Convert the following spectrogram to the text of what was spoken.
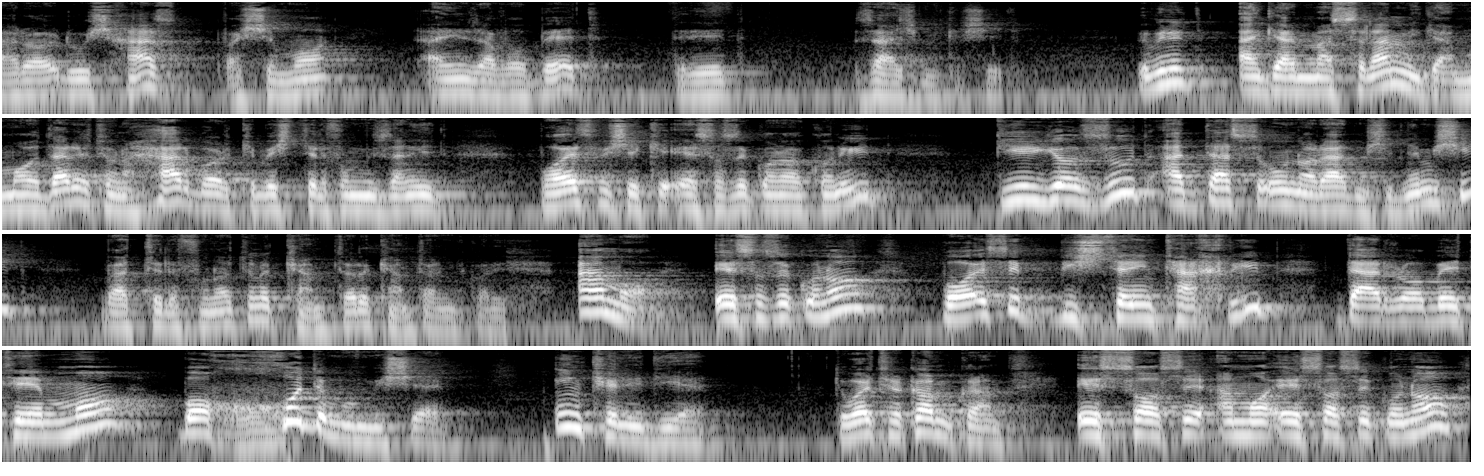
برای روش هست و شما این روابط دارید زج می‌کشید. ببینید اگر مثلا میگم مادرتون هر بار که بهش تلفن می‌زنید باعث میشه که احساس گناه کنید دیر یا زود از دست اون ناراحت میشید نمیشید و تلفناتون رو کمتر و کمتر می‌کنید. اما احساس گناه باعث بیشترین تخریب در رابطه ما با خودمون میشه. این کلیدیه. دوباره تکرار می‌کنم. احساس اما احساس گناه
